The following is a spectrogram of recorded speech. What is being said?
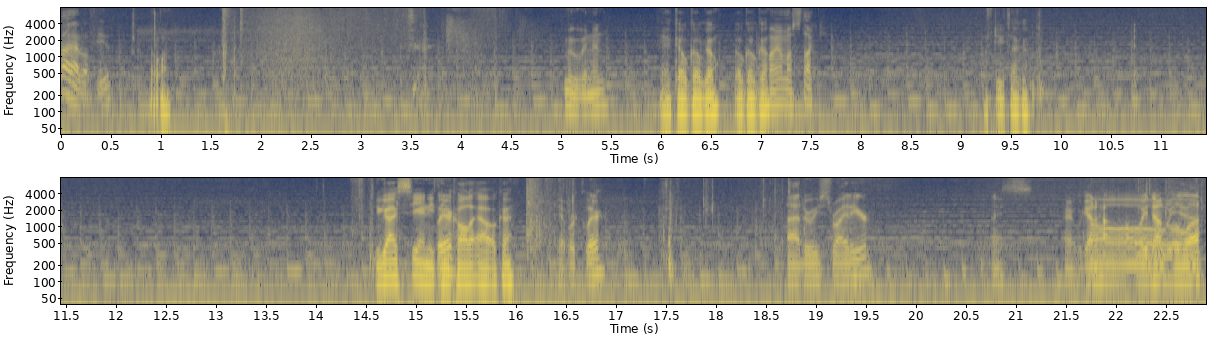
I have a few. Got one. Moving in. Yeah, go, go, go. Go, go, go. Why am I stuck? After you, Taco. You guys see anything, Clear? call it out, okay? Yeah, we're clear. Batteries right here. Nice. All right, we got to all the way oh, down to Oh, the left.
